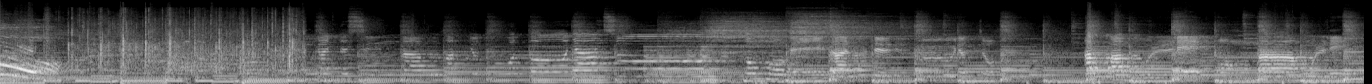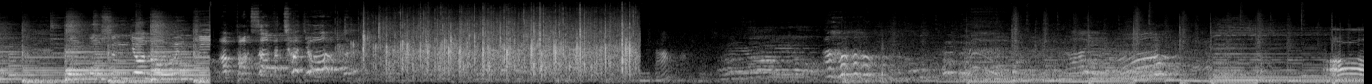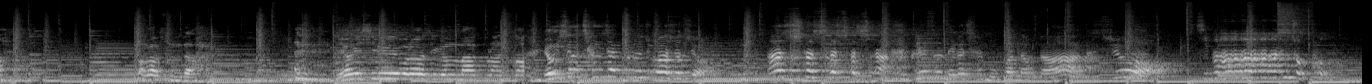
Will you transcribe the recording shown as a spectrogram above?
아빠 반갑습니다. 영희 씨를 보러 지금 막 프랑스 영희 씨는 창작 끊어주고 하셨죠? 아샤샤샤샤. 그래서 내가 잘 못 봤나 보다. 그죠? 집안 좋고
